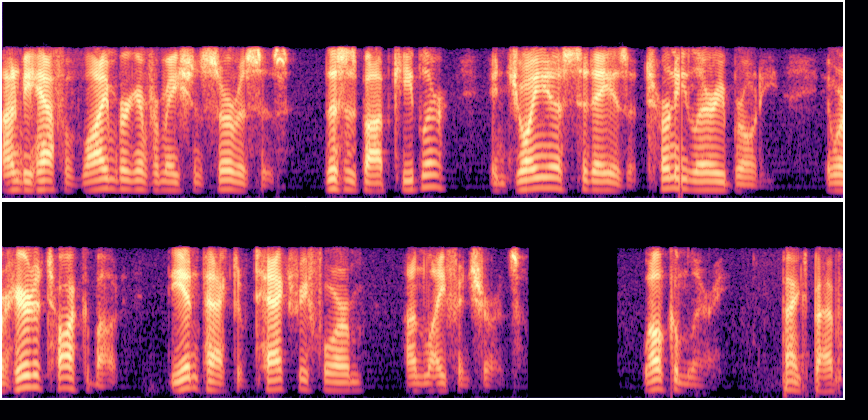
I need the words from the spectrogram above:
On behalf of Leimberg Information Services, this is Bob Keebler, and joining us today is attorney Larry Brody, and we're here to talk about the impact of tax reform on life insurance. Welcome, Larry. Thanks, Bob.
